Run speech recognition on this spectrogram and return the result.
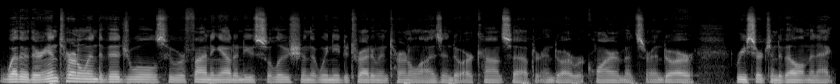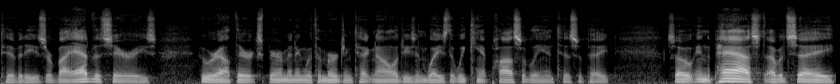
whether they're internal individuals who are finding out a new solution that we need to try to internalize into our concept or into our requirements or into our research and development activities, or by adversaries who are out there experimenting with emerging technologies in ways that we can't possibly anticipate. So, in the past, I would say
